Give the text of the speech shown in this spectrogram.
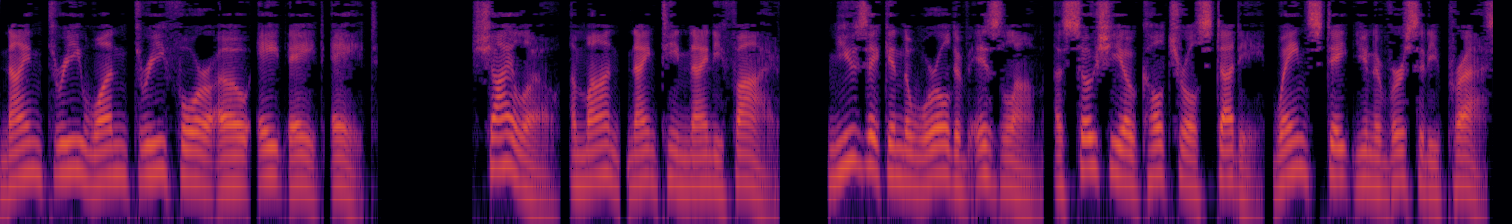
0-931340-88-8. Shiloah, Aman 1995. Music in the World of Islam, A Socio-Cultural Study, Wayne State University Press.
